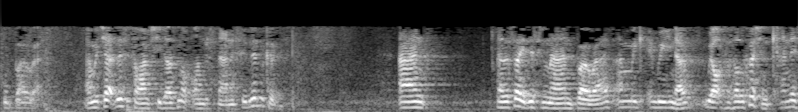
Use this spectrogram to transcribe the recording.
called Boaz, and which at this time she does not understand the significance. And as I say, this man Boaz, and we, we you know we ask ourselves the question: Can this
